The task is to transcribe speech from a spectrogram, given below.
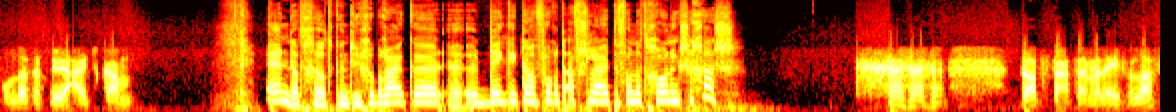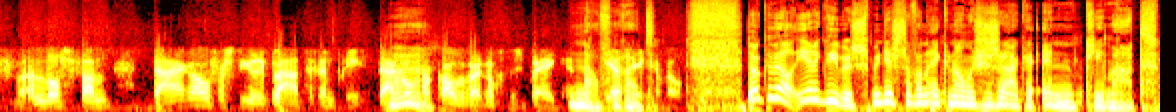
omdat het nu uit kan. En dat geld kunt u gebruiken, eh, denk ik dan, voor het afsluiten van het Groningse gas. dat staat er wel even los, los van. Daarover stuur ik later een brief. Daarover Ah. komen we nog te spreken. Nou, ja, vooruit. zeker wel. Dank u wel, Erik Wiebes, minister van Economische Zaken en Klimaat.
